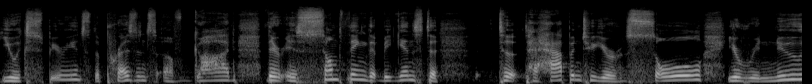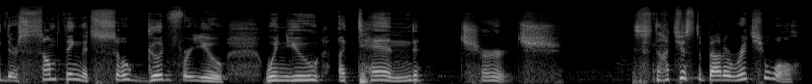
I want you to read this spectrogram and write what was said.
you experience the presence of God. There is something that begins to to, to happen to your soul. You're renewed. There's something that's so good for you when you attend church. It's not just about a ritual.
